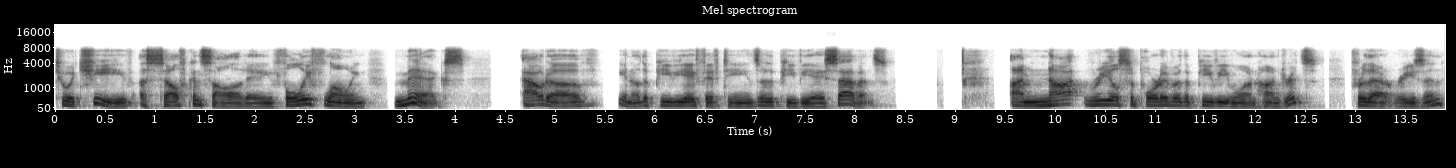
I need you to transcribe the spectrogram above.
to achieve a self-consolidating, fully flowing mix out of, you know, the PVA 15s or the PVA 7s. I'm not real supportive of the PV 100s for that reason,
